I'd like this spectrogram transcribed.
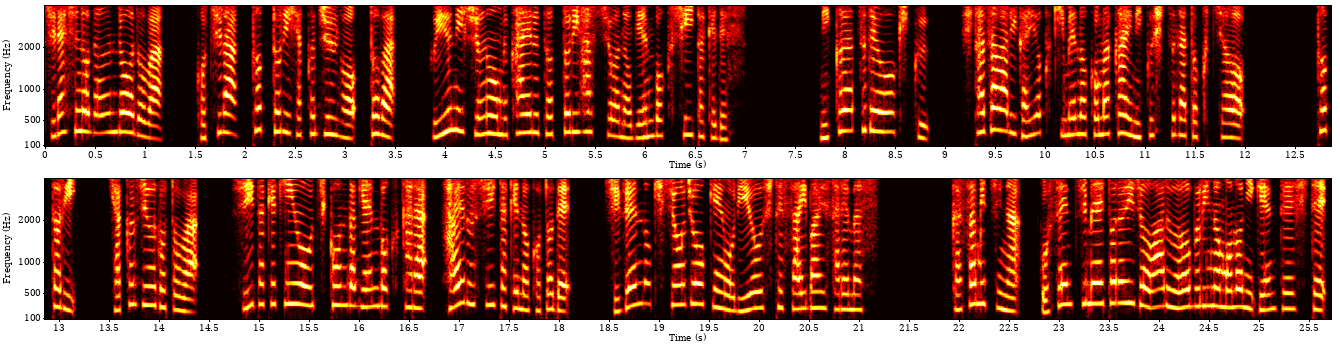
チラシのダウンロードは、こちら、鳥取115とは、冬に旬を迎える鳥取発祥の原木椎茸です。肉厚で大きく、舌触りがよくきめの細かい肉質が特徴。鳥取115とは、椎茸菌を打ち込んだ原木から生える椎茸のことで、自然の気象条件を利用して栽培されます。傘道が5センチメートル以上ある大ぶりのものに限定して、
